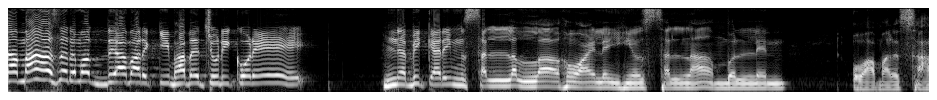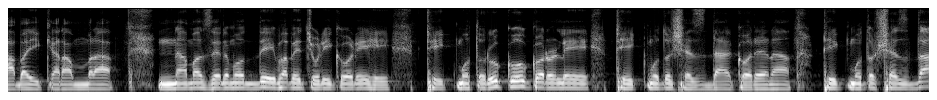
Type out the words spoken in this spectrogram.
নামাজের মধ্যে আবার কীভাবে চুরি করে? নবী করিম সাল্লাল্লাহু আলাইহি সাল্লাম বললেন ও আমার সাহাবাই কারামরা নামাজের মধ্যে এভাবে চুরি করে ঠিক মতো রুকু করলে ঠিক মতো সেজদা করে না ঠিক মতো সেজদা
